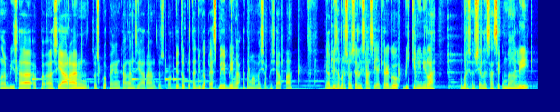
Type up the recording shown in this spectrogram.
nggak bisa uh, siaran terus gue pengen kangen siaran terus waktu itu kita juga psbb nggak ketemu sama siapa-siapa nggak bisa bersosialisasi akhirnya gue bikin inilah bersosialisasi kembali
